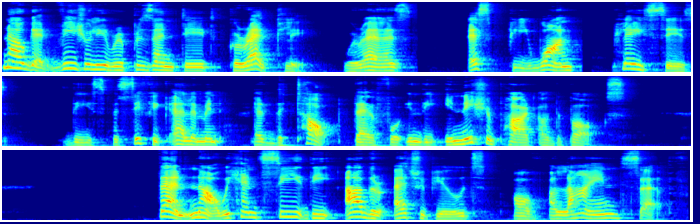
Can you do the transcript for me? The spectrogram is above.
now get visually represented correctly, whereas SP1 places the specific element at the top, therefore in the initial part of the box. Then now we can see the other attributes of align self.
